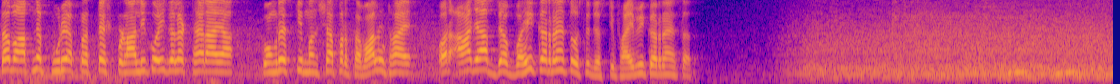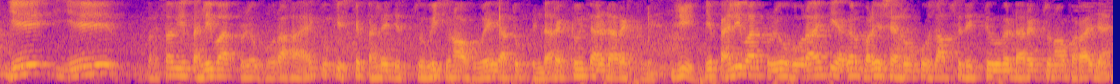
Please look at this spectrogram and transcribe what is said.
तब आपने पूरे अप्रत्यक्ष प्रणाली को ही गलत ठहराया, कांग्रेस की मंशा पर सवाल उठाए, और आज आप जब वही कर रहे हैं तो उसे जस्टिफाई भी कर रहे हैं, सर। ये ये भाई साहब ये पहली बार प्रयोग हो रहा है क्योंकि इसके पहले जो भी चुनाव हुए या तो इनडायरेक्ट हुए चाहे डायरेक्ट हुए। जी। ये पहली बार प्रयोग हो रहा है कि अगर बड़े शहरों को हिसाब से देखते हुए अगर डायरेक्ट चुनाव कराए जाए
